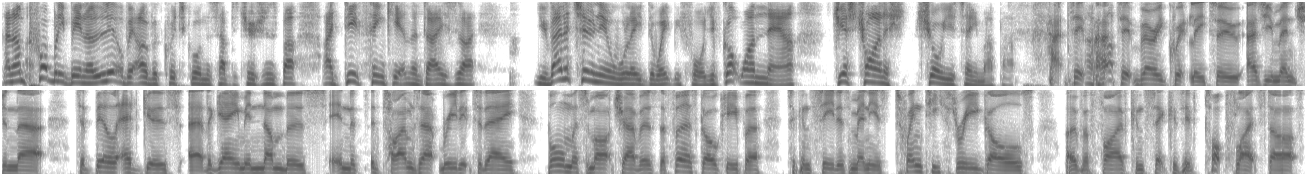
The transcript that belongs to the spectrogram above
And I'm probably being a little bit overcritical on the substitutions, but I did think it in the days like you've had a two 0 lead the week before. You've got one now. Just trying to sh- shore your team up up. Hat tip, hat tip very quickly to, as you mentioned that, to Bill Edgar's uh, The Game in Numbers in the the Times app, read it today. Bournemouth's Mark Travers, the first goalkeeper to concede as many as 23 goals over five consecutive top flight starts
